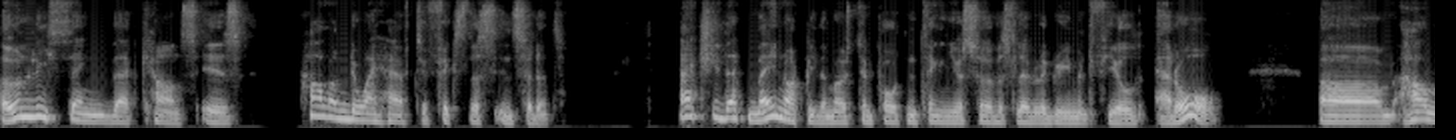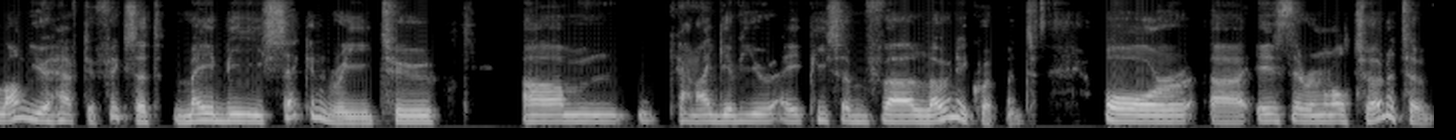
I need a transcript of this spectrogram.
only thing that counts is how long do I have to fix this incident? Actually, that may not be the most important thing in your service level agreement field at all. Um, how long you have to fix it may be secondary to um, can I give you a piece of uh, loan equipment? Or uh, is there an alternative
